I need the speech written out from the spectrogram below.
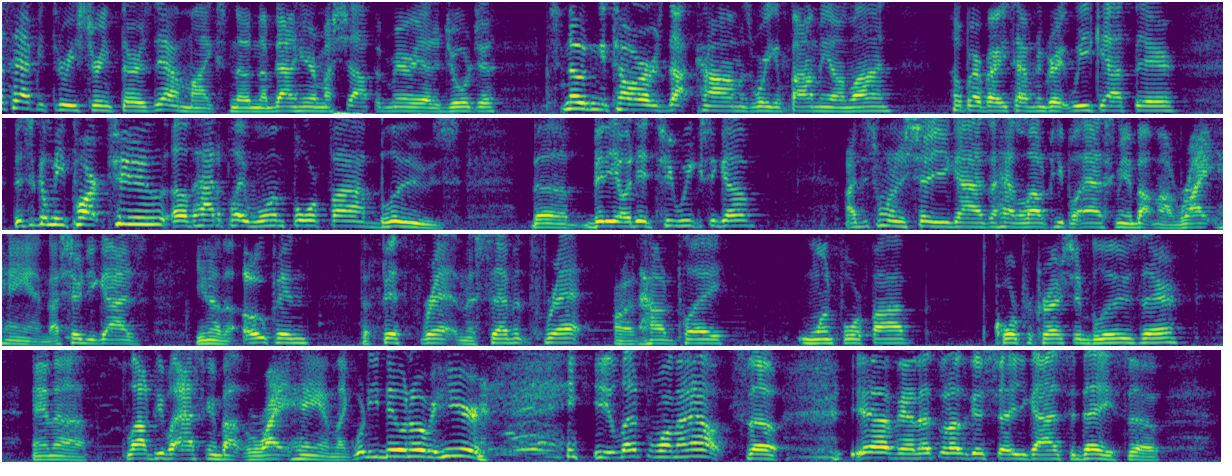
guys? Happy Three String Thursday. I'm Mike Snowden. I'm down here in my shop in Marietta, Georgia. SnowdenGuitars.com is where you can find me online. Hope everybody's having a great week out there. This is going to be part two of how to play 145 blues. The video I did two weeks ago. I just wanted to show you guys, I had a lot of people ask me about my right hand. I showed you guys, you know, the open, the fifth fret, and the seventh fret on how to play 145 chord progression blues there. And uh, a lot of people ask me about the right hand. Like, what are you doing over here? you left one out. So, yeah, man, that's what I was going to show you guys today. So,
